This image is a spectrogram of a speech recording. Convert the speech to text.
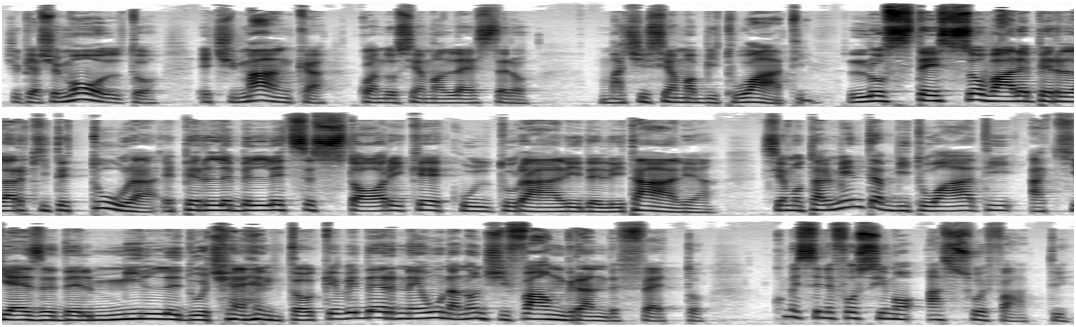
Ci piace molto e ci manca quando siamo all'estero, ma ci siamo abituati. Lo stesso vale per l'architettura e per le bellezze storiche e culturali dell'Italia. Siamo talmente abituati a chiese del 1200 che vederne una non ci fa un grande effetto, come se ne fossimo assuefatti.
